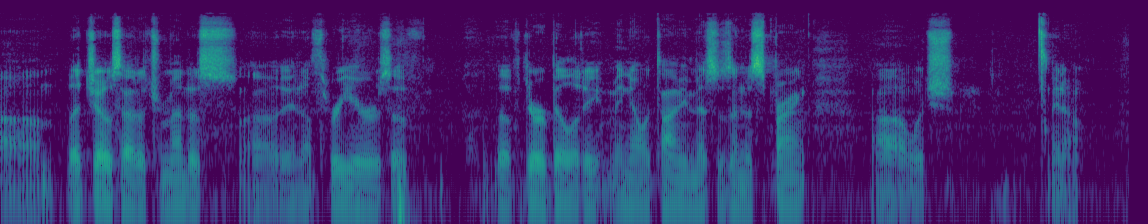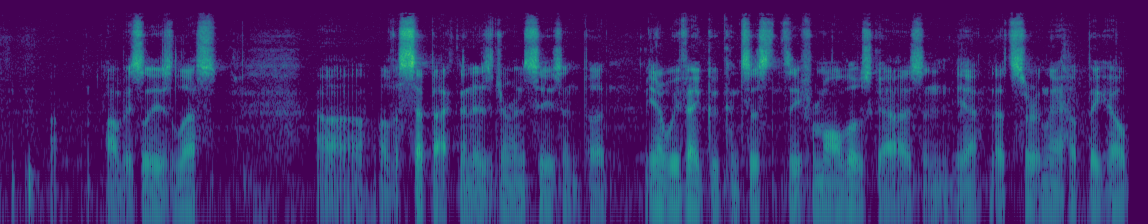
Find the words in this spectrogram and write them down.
um, but Joe's had a tremendous, uh, you know, three years of of durability. I mean, all the only time he misses in the spring, uh, which, you know, obviously is less uh, of a setback than it is during the season. But you know, we've had good consistency from all those guys, and yeah, that's certainly a big help.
